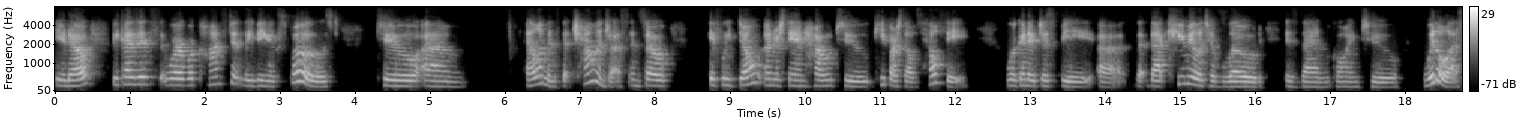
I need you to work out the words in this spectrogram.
you know, because it's we're we're constantly being exposed to um, elements that challenge us. And so if we don't understand how to keep ourselves healthy, we're going to just be uh, that that cumulative load is then going to whittle us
